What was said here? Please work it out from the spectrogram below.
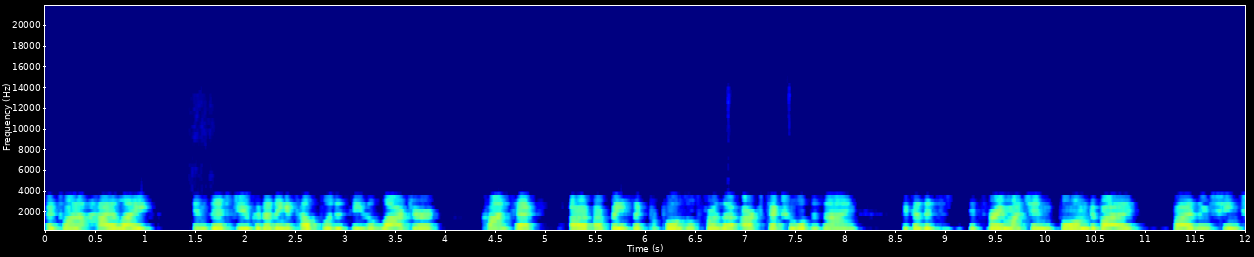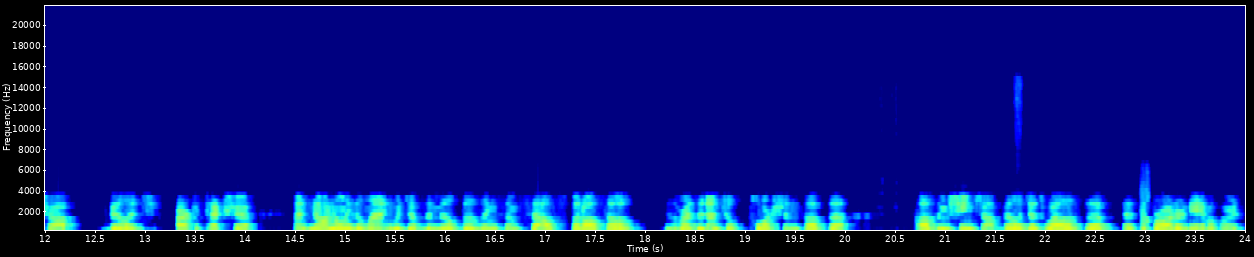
I just want to highlight in this view, because I think it's helpful to see the larger context, our, our basic proposal for the architectural design, because it's, it's very much informed by, by the machine shop village architecture, and not only the language of the mill buildings themselves, but also the residential portions of the of the machine shop village as well as the as the broader neighborhood.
